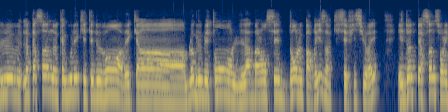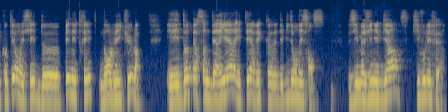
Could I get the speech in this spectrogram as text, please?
le- la personne cagoulée qui était devant avec un bloc de béton l'a balancé dans le pare-brise qui s'est fissuré et d'autres personnes sur les côtés ont essayé de pénétrer dans le véhicule et d'autres personnes derrière étaient avec euh, des bidons d'essence. Vous imaginez bien ce qu'ils voulaient faire.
